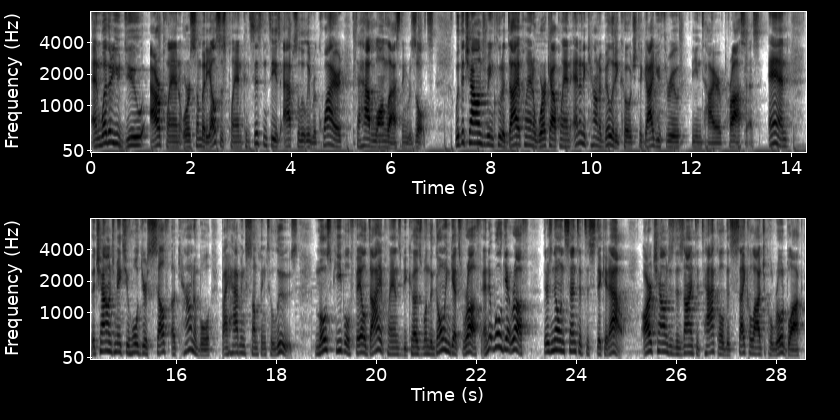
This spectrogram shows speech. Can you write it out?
And whether you do our plan or somebody else's plan, consistency is absolutely required to have long lasting results. With the challenge, we include a diet plan, a workout plan, and an accountability coach to guide you through the entire process. And the challenge makes you hold yourself accountable by having something to lose. Most people fail diet plans because when the going gets rough, and it will get rough, there's no incentive to stick it out. Our challenge is designed to tackle this psychological roadblock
